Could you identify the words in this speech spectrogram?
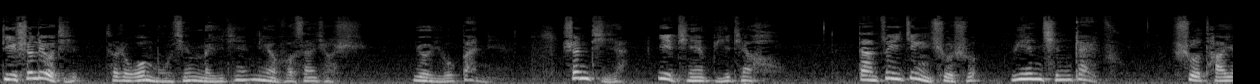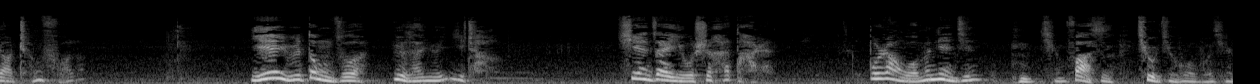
第十六题，他说：“我母亲每天念佛三小时，又有半年，身体呀一天比一天好，但最近却说冤亲债主，说他要成佛了。”言语动作越来越异常，现在有时还打人，不让我们念经，请法师救救我母亲。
